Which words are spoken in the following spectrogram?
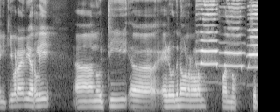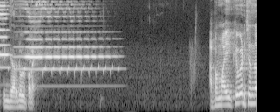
എനിക്ക് ഇവിടെ നിയർലി നൂറ്റി എഴുപത് ഡോളറോളം വന്നു ഷിപ്പിംഗ് ചാർജ് ഉൾപ്പെടെ. അപ്പം മൈക്ക് പിടിച്ചെന്ന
